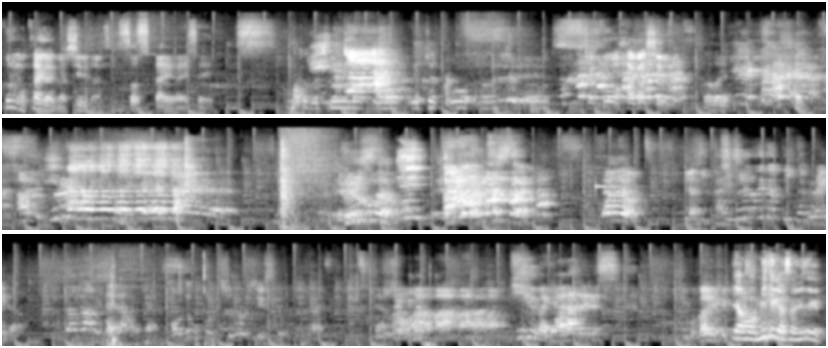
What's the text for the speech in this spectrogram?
これも海外から仕入れたんですよ。そうです、海外製品です。着を剥がしてる。はいあ、いや、もう見てください、見てく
